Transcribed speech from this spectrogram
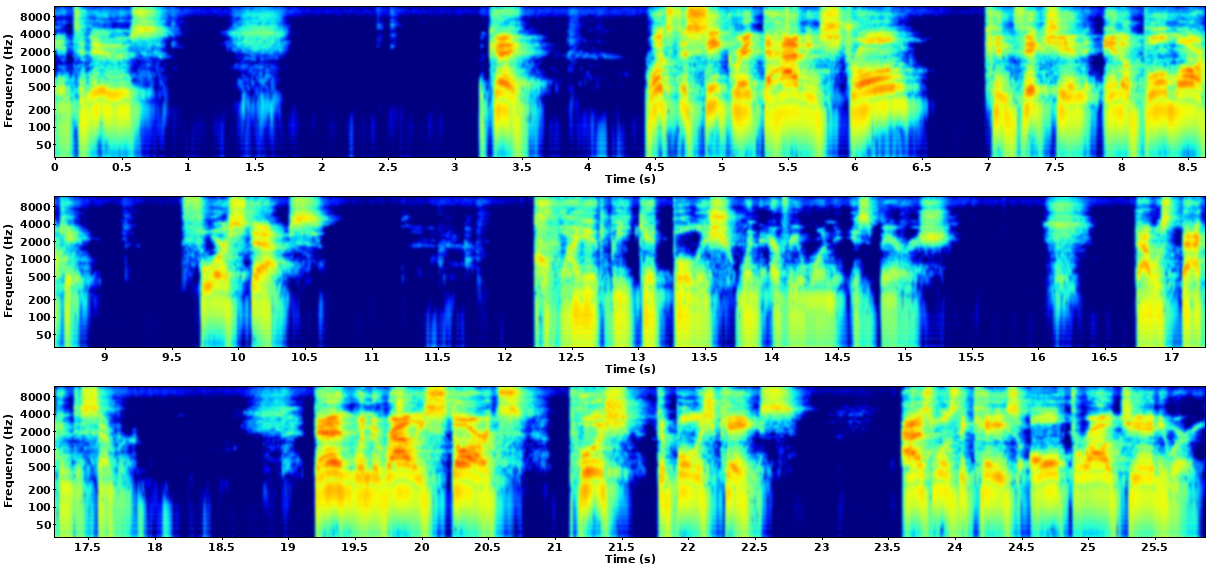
Into news. Okay. What's the secret to having strong conviction in a bull market? Four steps. Quietly get bullish when everyone is bearish. That was back in December. Then, when the rally starts, push the bullish case, as was the case all throughout January.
